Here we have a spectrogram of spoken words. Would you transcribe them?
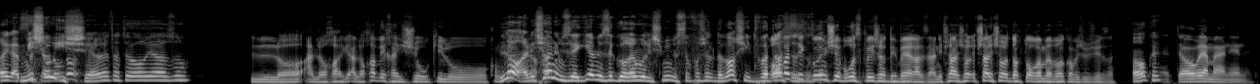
רגע, מישהו. אישר את התיאוריה הזו? לא, אני לא יכול אני לא לך אישור, כאילו... לא, אני שואל אם זה הגיע מאיזה גורם רשמי בסופו של דבר שהתוודה רוב שזה זה. הסיכויים שברוס פריצ'רד דיבר על זה, אני אפשר לשאול- אפשר לשאול את דוקטור רמר ברקוביץ' בשביל זה. אוקיי. תיאוריה מעניינת.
